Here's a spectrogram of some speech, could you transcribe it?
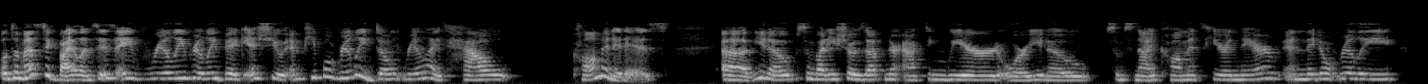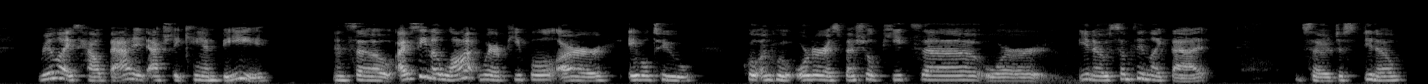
Well, domestic violence is a really, really big issue, and people really don't realize how common it is. Uh, you know, somebody shows up and they're acting weird, or, you know, some snide comments here and there, and they don't really realize how bad it actually can be. And so I've seen a lot where people are able to quote unquote order a special pizza or, you know, something like that. So just, you know,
